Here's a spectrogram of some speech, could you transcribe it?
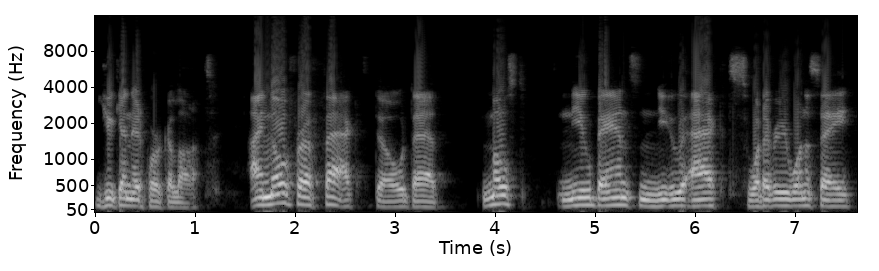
you can network a lot. I know for a fact though that most new bands, new acts, whatever you want to say,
